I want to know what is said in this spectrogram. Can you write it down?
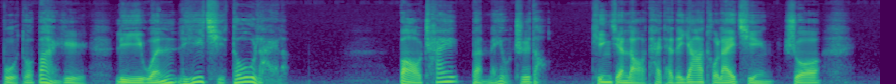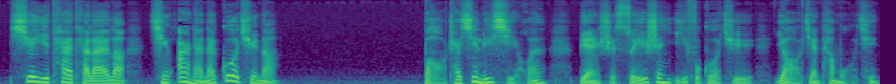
不多半日，李文、李启都来了。宝钗本没有知道，听见老太太的丫头来请，说：“薛姨太太来了，请二奶奶过去呢。”宝钗心里喜欢，便是随身衣服过去要见她母亲。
